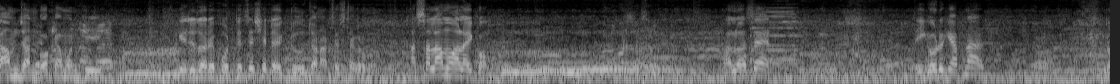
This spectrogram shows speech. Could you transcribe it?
দাম জানব কেমন কি কেজি দরে পড়তেছে সেটা একটু জানার চেষ্টা করব। আসসালামু আলাইকুম। ভালো আছেন? এই গরু কি আপনার? তো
